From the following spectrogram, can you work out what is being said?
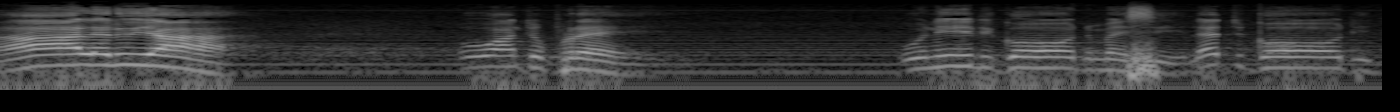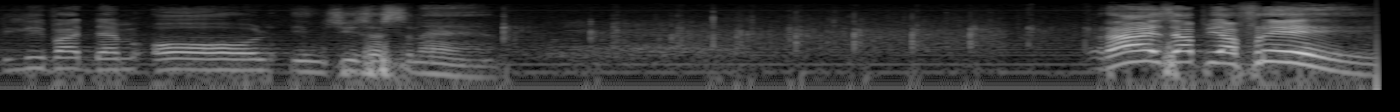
Hallelujah. We want to pray. We need God mercy. Let God deliver them all in Jesus' name. Rise up, you're free.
